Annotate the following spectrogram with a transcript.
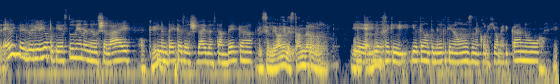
élites diría yo, porque estudian en el Shaddai, Ok. tienen becas, el Shaddai les dan beca. Les elevan el estándar Eh, yo sé que yo tengo entendido que tienen unos en el colegio americano. Ok.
